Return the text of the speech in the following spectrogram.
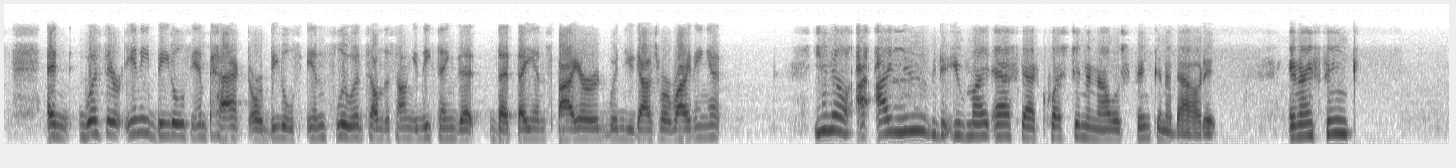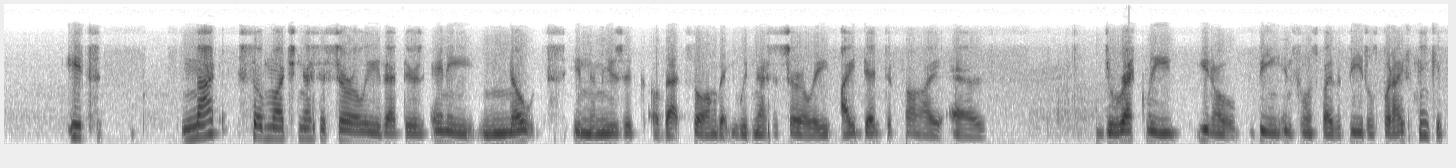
And was there any Beatles impact or Beatles influence on the song? Anything that that they inspired when you guys were writing it? You know, I, I knew that you might ask that question, and I was thinking about it. And I think it's not so much necessarily that there's any notes in the music of that song that you would necessarily identify as directly, you know, being influenced by the Beatles, but I think it's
